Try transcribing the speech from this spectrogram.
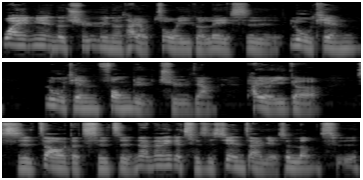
外面的区域呢，它有做一个类似露天露天风吕区这样，它有一个石造的池子，那那个池子现在也是冷池，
